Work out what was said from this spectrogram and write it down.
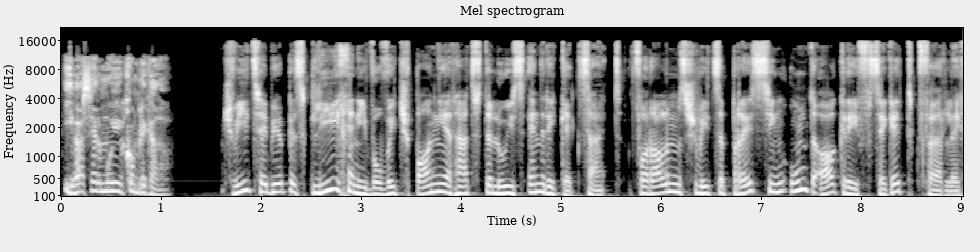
y va a ser muy complicado. Die Schweiz habe etwa das gleiche Niveau wie die Spanier, hat Luis Enrique gesagt. Vor allem das Schweizer Pressing und der Angriff sind gefährlich.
